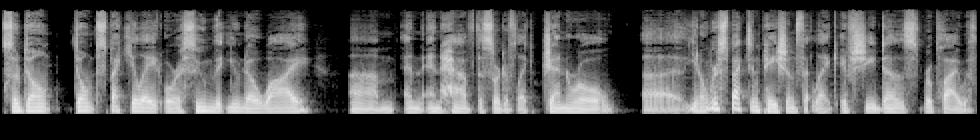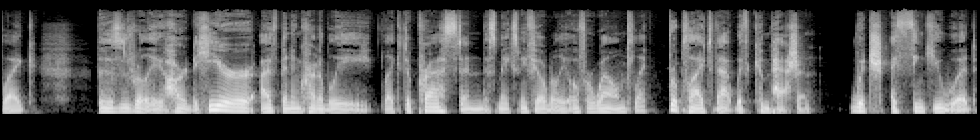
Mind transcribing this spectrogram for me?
so don't don't speculate or assume that you know why um, and and have the sort of like general uh, you know respect and patience that like if she does reply with like this is really hard to hear. I've been incredibly like depressed and this makes me feel really overwhelmed. Like reply to that with compassion, which I think you would.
